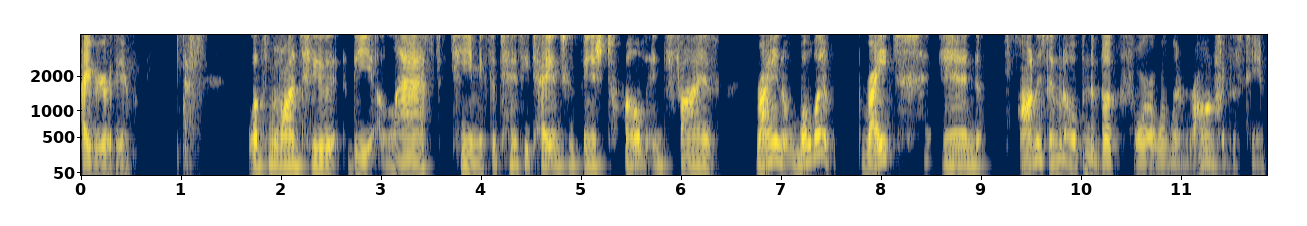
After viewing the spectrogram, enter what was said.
I agree with you. Yes. Let's move on to the last team. It's the Tennessee Titans who finished 12 and 5. Ryan, what went right? And honestly, I'm going to open the book for what went wrong for this team.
